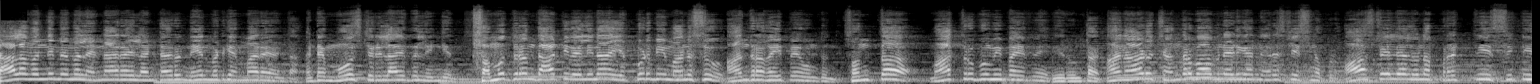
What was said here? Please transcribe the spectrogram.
చాలా మంది మిమ్మల్ని ఎన్ఆర్ఐలు అంటారు నేను మటుకు ఎంఆర్ఐ అంట. అంటే మోస్ట్ రిలయబుల్ ఇండియన్ సముద్రం దాటి వెళ్ళినా ఎప్పుడు మీ మనసు ఆంధ్ర వైపే ఉంటుంది. సొంత మాతృభూమిపై మీరు ఉంటారు ఆనాడు చంద్రబాబు నాయుడు గారిని అరెస్ట్ చేసినప్పుడు ఆస్ట్రేలియాలో ఉన్న ప్రతి సిటీ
